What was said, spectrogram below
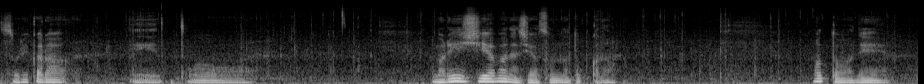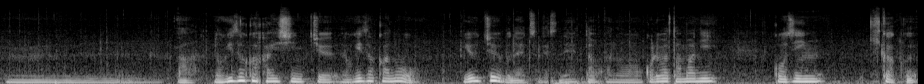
それから、えっ、と、マレーシア話はそんなとこかな。あとはね、うーん、あ、乃木坂配信中、乃木坂の YouTube のやつですね。たあのこれはたまに個人企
